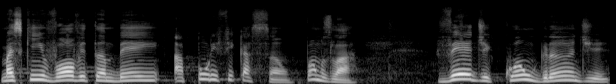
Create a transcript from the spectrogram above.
mas que envolve também a purificação. Vamos lá. Vede quão grande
